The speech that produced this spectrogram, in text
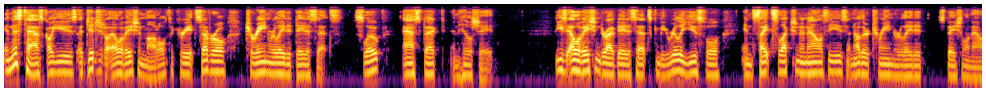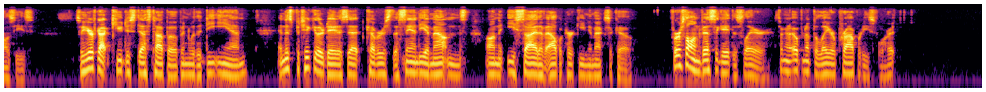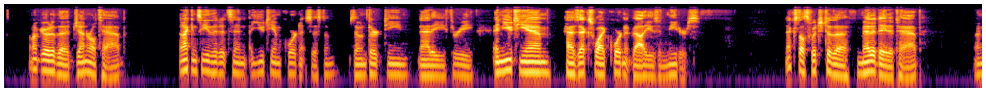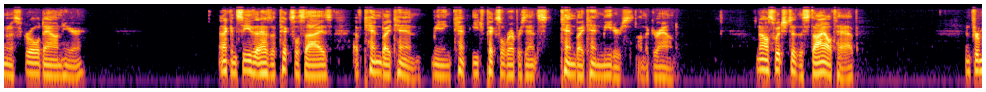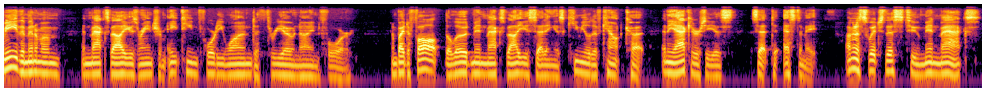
In this task, I'll use a digital elevation model to create several terrain-related datasets, slope, aspect, and hillshade. These elevation-derived datasets can be really useful in site selection analyses and other terrain-related spatial analyses. So here I've got QGIS Desktop open with a DEM, and this particular dataset covers the Sandia Mountains on the east side of Albuquerque, New Mexico. First I'll investigate this layer. So I'm going to open up the layer properties for it. I'll go to the General tab, and I can see that it's in a UTM coordinate system, zone 13, NAD 83, and UTM has XY coordinate values in meters. Next I'll switch to the Metadata tab. I'm going to scroll down here. And I can see that it has a pixel size of 10 by 10, meaning 10, each pixel represents 10 by 10 meters on the ground. Now I'll switch to the Style tab. And for me, the minimum and max values range from 1841 to 3094. And by default, the load min max value setting is cumulative count cut, and the accuracy is set to estimate. I'm going to switch this to min max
